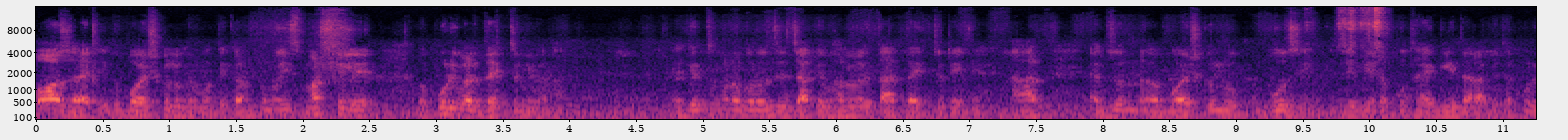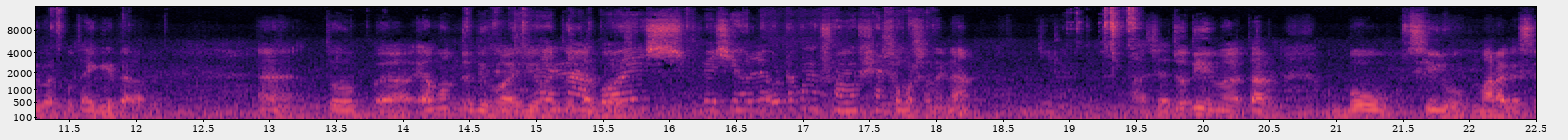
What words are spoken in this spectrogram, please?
পাওয়া যায় কিন্তু বয়স্ক লোকের মধ্যে। কারণ কোনো স্মার্ট ছেলে পরিবারের দায়িত্ব নেবে না। কিন্তু মনে করো যে যাকে ভালো লাগে তার দায়িত্বটাই নেয়। আর একজন বয়স্ক লোক বোঝে যে মেয়েটা কোথায় গিয়ে দাঁড়াবে তার পরিবার কোথায় গিয়ে দাঁড়াবে। হ্যাঁ তো এমন যদি হয় যে হ্যাঁ, হয়তো তার বয়স বেশি হলে ওটা কোনো সমস্যা নেই। সমস্যা নেই না? আচ্ছা যদি তার বউ ছিল মারা গেছে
